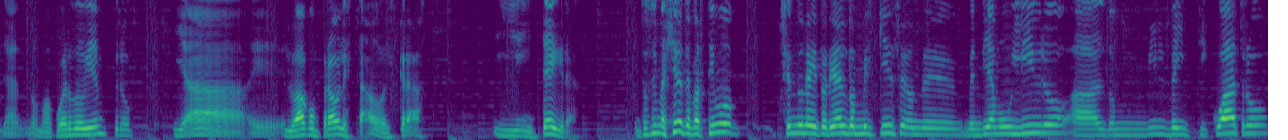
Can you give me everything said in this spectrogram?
ya no me acuerdo bien, pero ya eh, lo ha comprado el Estado, el CRA, y integra. Entonces imagínate, partimos siendo una editorial 2015 donde vendíamos un libro al 2024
